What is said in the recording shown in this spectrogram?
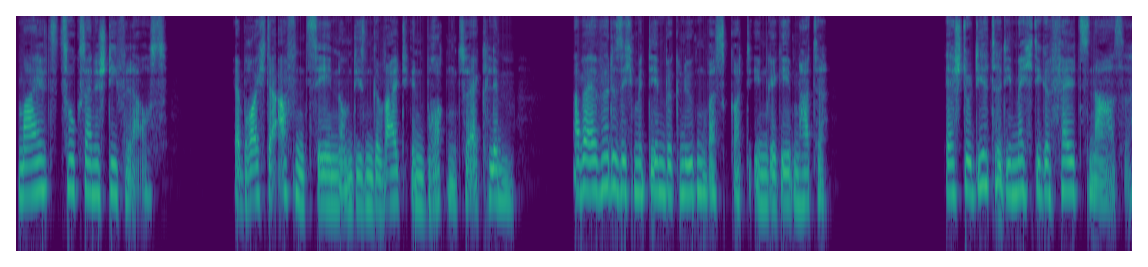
Miles zog seine Stiefel aus. Er bräuchte Affenzehen, um diesen gewaltigen Brocken zu erklimmen, aber er würde sich mit dem begnügen, was Gott ihm gegeben hatte. Er studierte die mächtige Felsnase,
